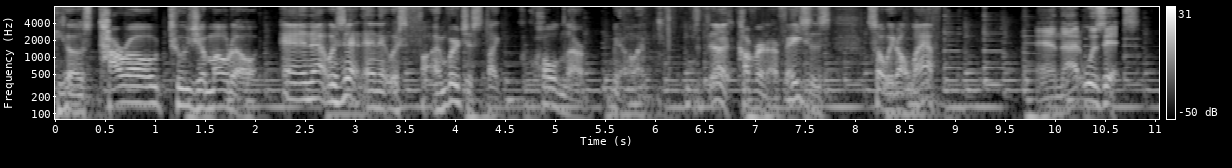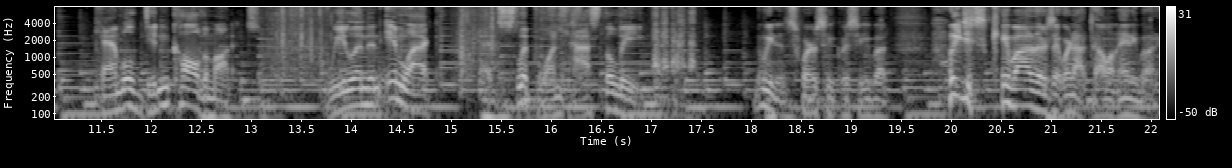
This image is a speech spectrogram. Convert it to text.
He goes, Taro Tsujimoto. And that was it. And it was fun. We're just like holding our, you know, like uh, covering our faces so we don't laugh. And that was it. Campbell didn't call them on it. Wieland and Imlach had slipped one past the league. We didn't swear secrecy, but we just came out of there and said, we're not telling anybody.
